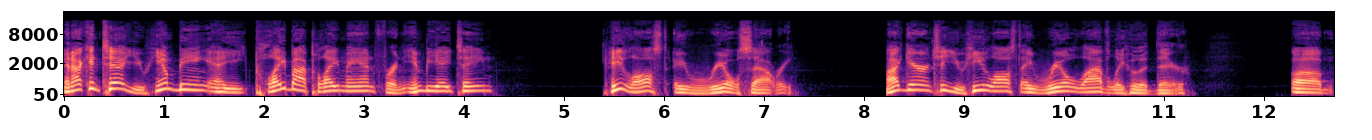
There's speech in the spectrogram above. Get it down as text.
And I can tell you, him being a play by play man for an NBA team, he lost a real salary. I guarantee you, he lost a real livelihood there. Um,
